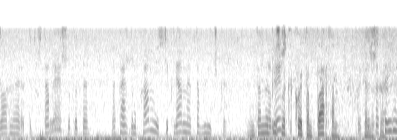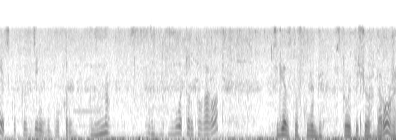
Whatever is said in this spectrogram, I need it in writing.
Главное, ты представляешь, вот это на каждом камне стеклянная табличка. Ну, там написано, какой там пар там. Это же охренеть, сколько денег бухано. Ну, Вот он поворот. членство в клубе стоит еще дороже,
